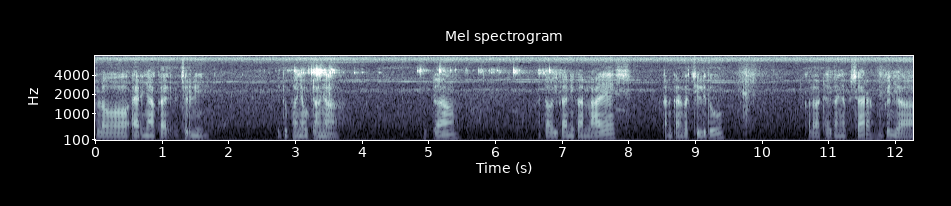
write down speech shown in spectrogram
kalau airnya agak jernih itu banyak udangnya. Udang atau ikan-ikan laes, ikan-ikan kecil itu kalau ada ikannya besar mungkin ya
